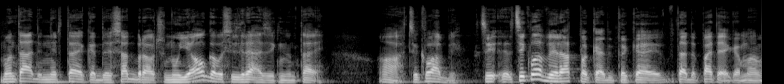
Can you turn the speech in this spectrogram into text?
Man tāda ir tā, ka es atbraucu no Jelgavas iz Rēzikni un tā. Ah, cik labi. Cik, cik labi ir atpakaļ. Tā kā, tāda pateikama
